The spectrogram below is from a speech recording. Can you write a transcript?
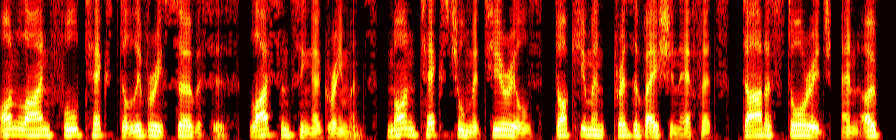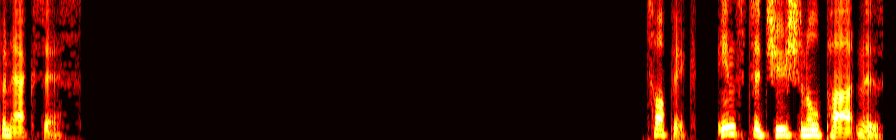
online full-text delivery services, licensing agreements, non-textual materials, document preservation efforts, data storage, and open access. Institutional partners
